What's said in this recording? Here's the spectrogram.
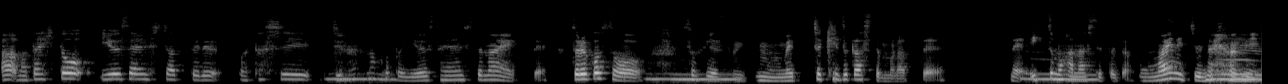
あ、また人優先しちゃってる。私、自分のこと優先してないって。それこそ、うん。ソフィアスに、うん、めっちゃ気づかせてもらって、ね、うん。いつも話してたじゃん。もう毎日のように、う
